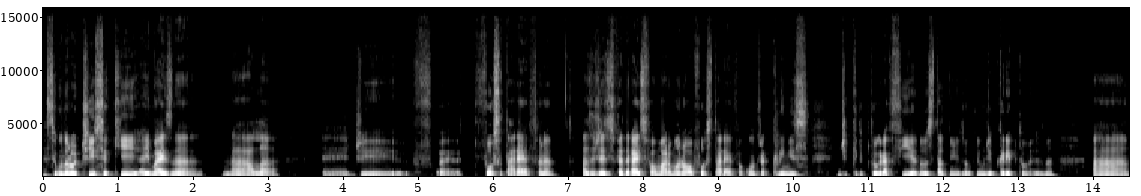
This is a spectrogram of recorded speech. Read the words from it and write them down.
A segunda notícia aqui, aí mais na, na ala é, de é, força-tarefa, né? As agências federais formaram uma nova força-tarefa contra crimes de criptografia nos Estados Unidos, ou crime de cripto mesmo, né? A,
